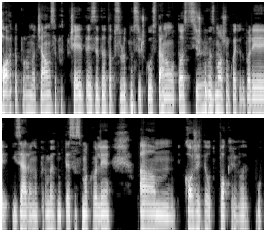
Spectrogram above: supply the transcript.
хората първоначално са предпочели да изядат абсолютно всичко останало, т.е. всичко mm. възможно, което да бъде изядено. Примерно те са смъквали ам, кожите от, покрива, от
